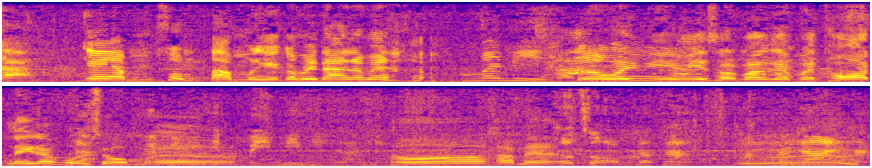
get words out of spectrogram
จ้ะแก้มส้มตำอะไรเงี้ยก็ไม่ได้นะแม่ไม่มีค่ะเออไม่มีมีส่วนมากจะไปทอดนี่นะคุณผู้ชมเออสิบปีไม่มีค่ะอ๋อค่ะแม่ทดสอบแล้วค่ะอืไม่ได้ค่ะ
